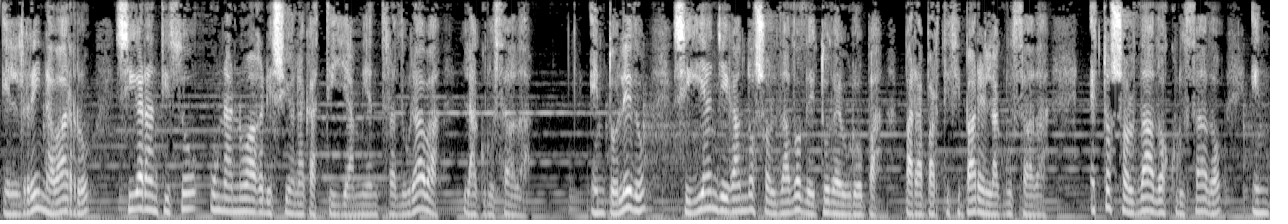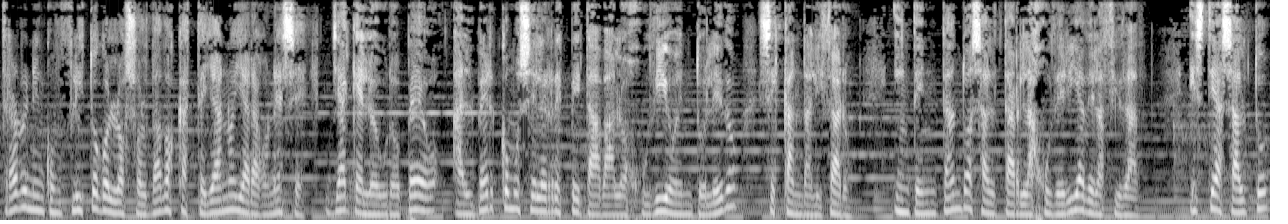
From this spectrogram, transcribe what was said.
El rey navarro sí garantizó una no agresión a Castilla mientras duraba la cruzada. En Toledo seguían llegando soldados de toda Europa para participar en la cruzada. Estos soldados cruzados entraron en conflicto con los soldados castellanos y aragoneses, ya que los europeos, al ver cómo se les respetaba a los judíos en Toledo, se escandalizaron, intentando asaltar la judería de la ciudad. Este asalto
